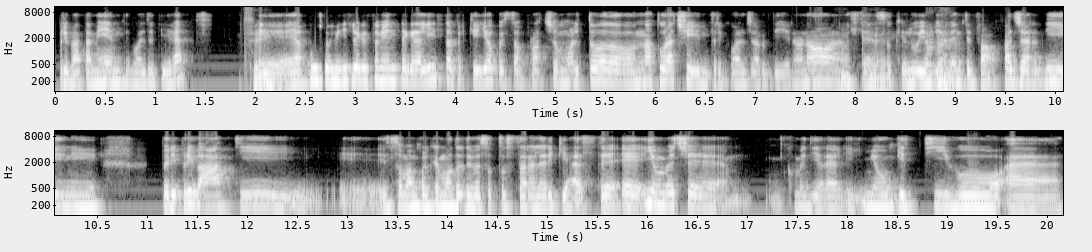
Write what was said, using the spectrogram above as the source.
privatamente, voglio dire, Sì, e, e appunto mi dice che sono integralista perché io ho questo approccio molto naturacentrico al giardino, no? Nel Ok. senso che lui ovviamente fa, fa giardini per i privati, e, insomma in qualche modo deve sottostare alle richieste e io invece, come dire, il mio obiettivo è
